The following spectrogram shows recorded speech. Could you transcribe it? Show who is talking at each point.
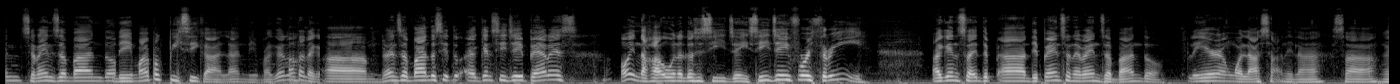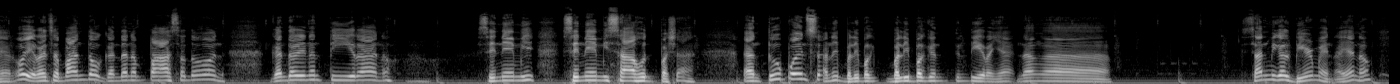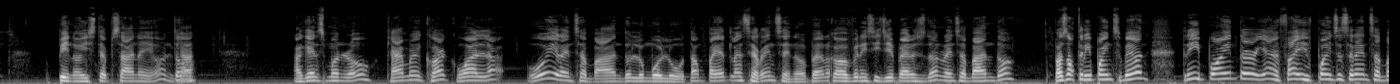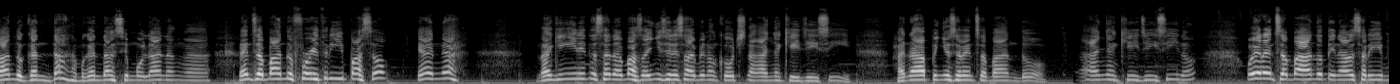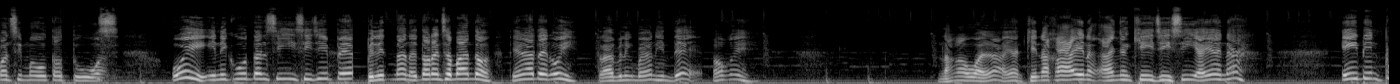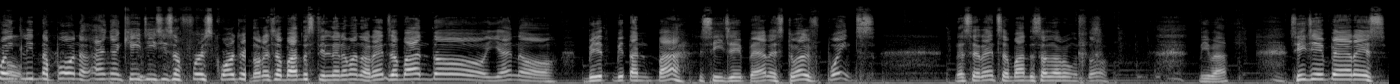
Speaker 1: si Renza Bando, hindi makipag-pisikalan, di ba? Ganun talaga. Um, Renza Bando si, against CJ Perez. Oy, nakauna doon si CJ. CJ for 3 against sa uh, depensa ni Renza Bando. Player ang wala sa kanila sa ngayon. Oy, Renza Bando, ganda ng pasa doon. Ganda rin ng tira, no? Sinemi, sinemi sahod pa siya. And 2 points, ano, balibag, balibag yung, yung tira niya ng uh, San Miguel Beerman. Ayan, no? Pinoy step sana yon. So, against Monroe, Cameron Clark, wala. Uy, Renza Bando, lumulutang. Payat lang si Renz, eh, no? Pero covering si CJ Perez doon, Renza Bando. Pasok 3 points ba yun? 3-pointer, yan. 5 points sa si Renza Bando. Ganda. Magandang simula ng uh, Renza Bando for 3. Pasok. Yan na. Nagiinit na sa labas. Ayun yung sinasabi ng coach ng anyang KJC. Hanapin nyo si Renza Bando. Anyang KJC, no? Uy, Renza Bando, tinalo sa rebound si Moto 2. Uy, inikutan si CJ Pe. Pilit na. Ito rin sa bando. Tingnan natin. Uy, traveling ba yun? Hindi. Okay. Nakawala. Ayan. Kinakain ng anyang KJC. Ayan na. 18 point
Speaker 2: Oh.
Speaker 1: lead na po ng anyang KJC sa first quarter. Loren sa bando still na naman. Loren sa bando. Yan o. Binitbitan pa si CJ Perez. 12 points na si Ren sa bando sa larong to. Di ba? CJ Perez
